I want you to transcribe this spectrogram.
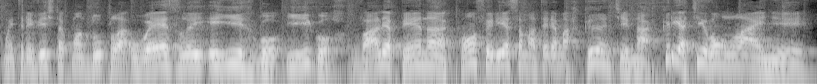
uma entrevista com a dupla Wesley e Igor. E Igor, vale a pena conferir essa matéria marcante na Criativa Online.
